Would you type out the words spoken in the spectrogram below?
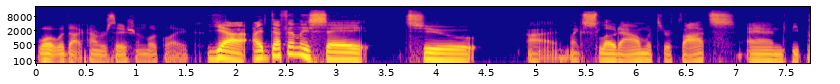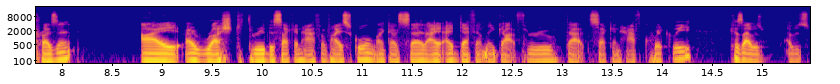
What would that conversation look like? Yeah, I definitely say to uh, like slow down with your thoughts and be present. I I rushed through the second half of high school. Like I said, I, I definitely got through that second half quickly because I was I was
